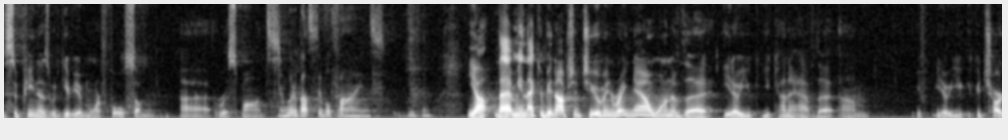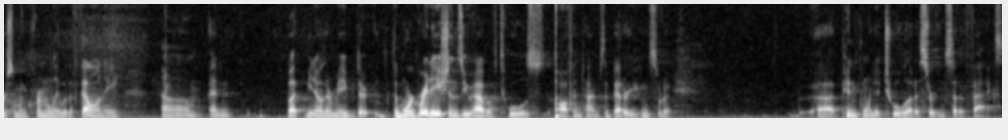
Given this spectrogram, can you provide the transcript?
subpoenas would give you a more fulsome uh, response. And what about civil fines? you think? Yeah, that, I mean, that could be an option too. I mean, right now, one of the, you know, you, you kind of have the, um, if, you know, you, you could charge someone criminally with a felony, um, and, but, you know, there may, there, the more gradations you have of tools, oftentimes the better you can sort of uh, pinpoint a tool at a certain set of facts.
